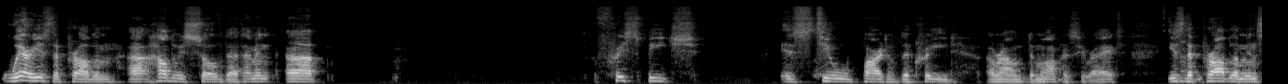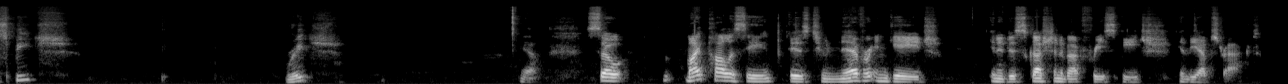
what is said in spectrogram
Where is the problem? Uh, how do we solve that? I mean, uh, free speech is still part of the creed around democracy, right? Is mm-hmm. the problem in speech? Reach? Yeah. So my policy is to never engage in a discussion about free speech in the abstract.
